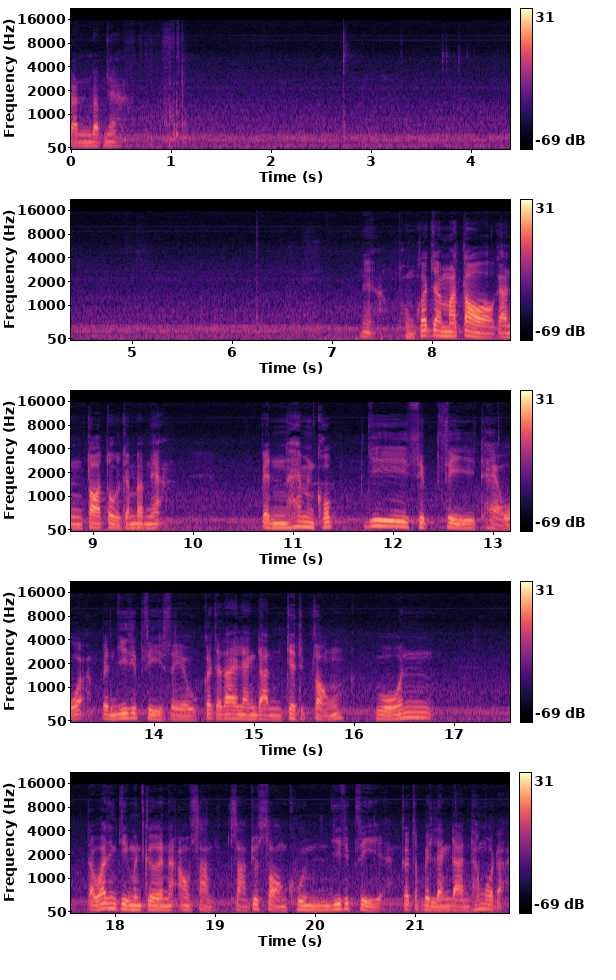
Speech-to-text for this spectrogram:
กันแบบเนี้ยเนี่ยผมก็จะมาต่อกันต่อตูดกันแบบเนี้ยเป็นให้มันครบ 24แถวอะเป็น24เซลล์ก็จะได้แรงดัน72โวลต์แต่ว่าจริง ๆ มันเกินนะเอา3 3.2คูณ24อะก็จะเป็นแรงดันทั้งหมดอะ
